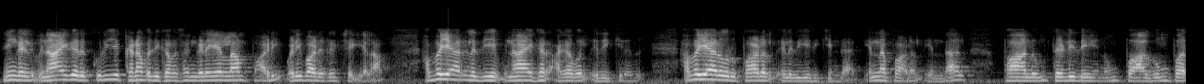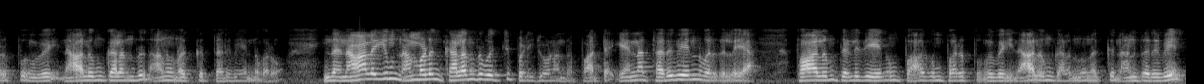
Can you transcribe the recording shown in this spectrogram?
நீங்கள் விநாயகருக்குரிய கணபதி கவசங்களை எல்லாம் பாடி வழிபாடுகள் செய்யலாம். ஔவையார் எழுதிய விநாயகர் அகவல் இருக்கிறது. ஔவையார் ஒரு பாடல் எழுதியிருக்கின்றார். என்ன பாடல் என்றால் பாலும் தெளிதேனும் பாகும் பருப்பும் இவை நாளும் கலந்து நான் உனக்கு தருவேன்னு வரும். இந்த நாளையும் நம்மளும் கலந்து வச்சு படிக்கணும் அந்த பாட்டை. ஏன்னா தருவேன்னு வருது இல்லையா? பாலும் தெளிதேனும் பாகும் பருப்பும் இவை நாளும் கலந்து உனக்கு நான் தருவேன்.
